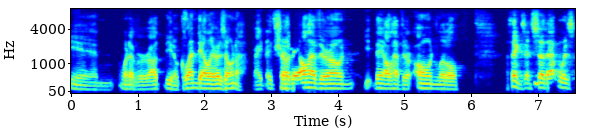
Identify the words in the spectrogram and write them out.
in whatever uh, you know Glendale, Arizona, right? And so they all have their own they all have their own little things, and so that was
